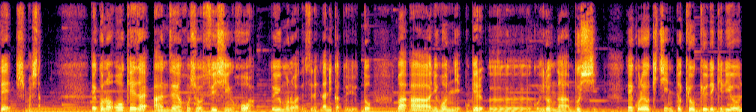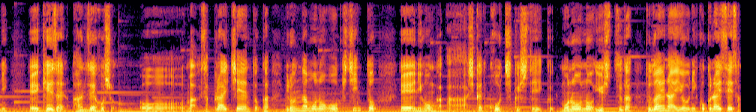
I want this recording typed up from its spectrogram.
定しました。この経済安全保障推進法案というものはですね、何かというと、まあ、日本におけるこういろんな物資、えこれをきちんと供給できるように、え経済の安全保障、まあ、サプライチェーンとかいろんなものをきちんと、えー、日本がしっかりと構築していく。ものの輸出が途絶えないように国内生産、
